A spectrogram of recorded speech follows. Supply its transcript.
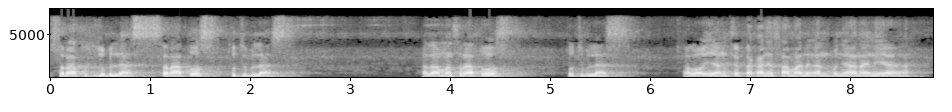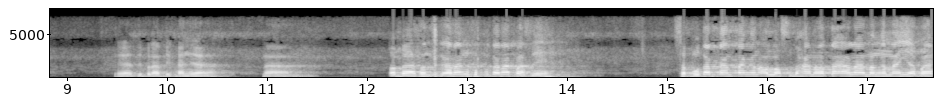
117, 117. Halaman 117. Kalau yang cetakannya sama dengan punya anak ini ya. Ya, diperhatikan ya. Nah, pembahasan sekarang seputar apa sih? Seputar tantangan Allah Subhanahu wa taala mengenai apa?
